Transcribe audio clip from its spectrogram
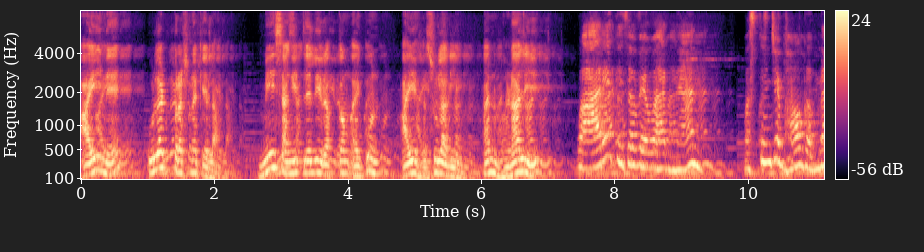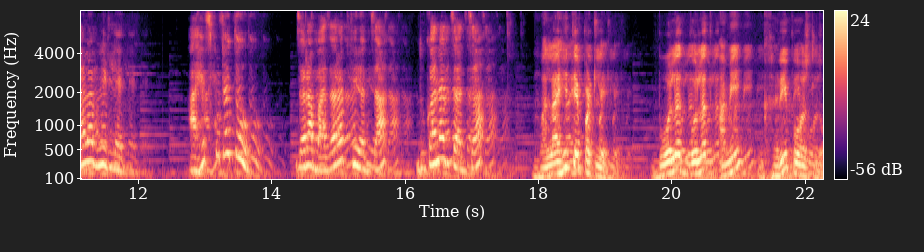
आईने उलट प्रश्न केला. मी सांगितलेली रक्कम ऐकून आई हसू लागली आणि म्हणाली वारे तुझं व्यवहार ज्ञान. वस्तूंचे भाव गगनाला भिडलेत. आहेस कुठे तू? जरा बाजारात फिरत जा दुकानात जात जा. मलाही ते पटले. बोलत बोलत आम्ही घरी पोहोचलो.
